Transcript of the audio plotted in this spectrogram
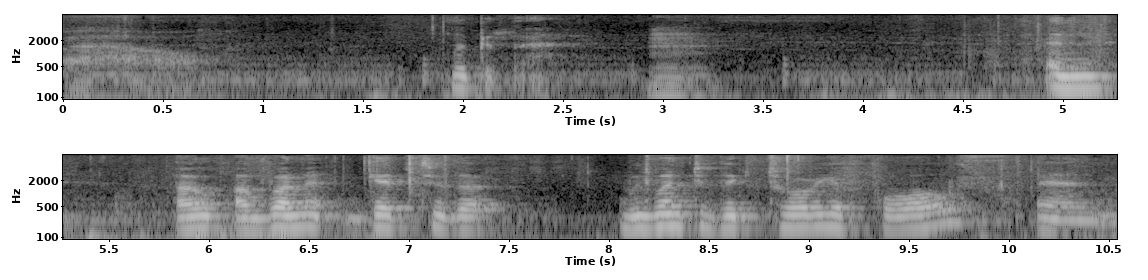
Wow. Look at that. Mm. And I, I'm going to get to the. We went to Victoria Falls, and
